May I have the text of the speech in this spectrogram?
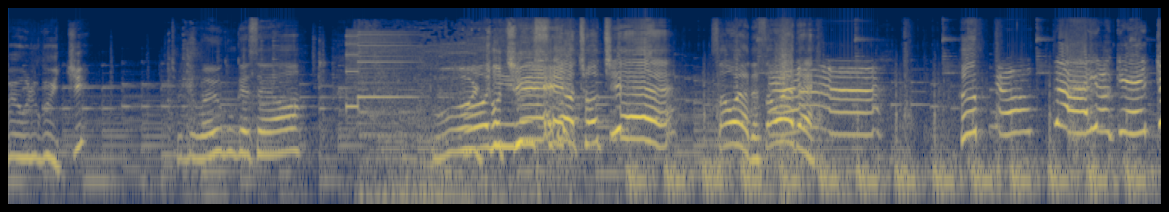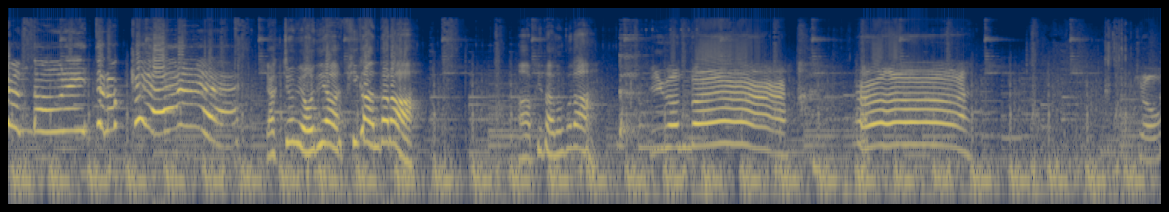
왜 울고 있지? 저기 왜 울고 계세요? 오 수가, 처치해. 싸워야 돼. 싸워야 돼. 아, 흡. 오빠 여기 좀 더 오래 있도록 해. 약점이 어디야? 피가 안 달아. 아, 피 다는구나. 이건 봐 죠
